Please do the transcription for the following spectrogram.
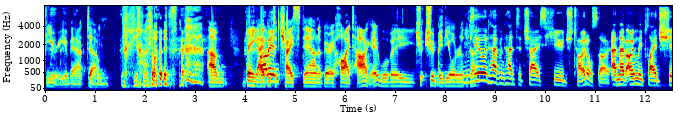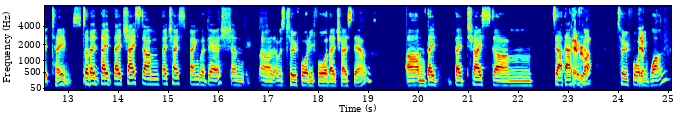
theory about um, you know um, being I able mean- to chase down a very high target will be should, should be the order of the day. New. Zealand haven't had to chase huge totals though, and they've only played shit teams. So they they, they chased um they chased Bangladesh, and uh, it was two forty four they chased down. Um, they they chased um, South Africa, two forty one.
